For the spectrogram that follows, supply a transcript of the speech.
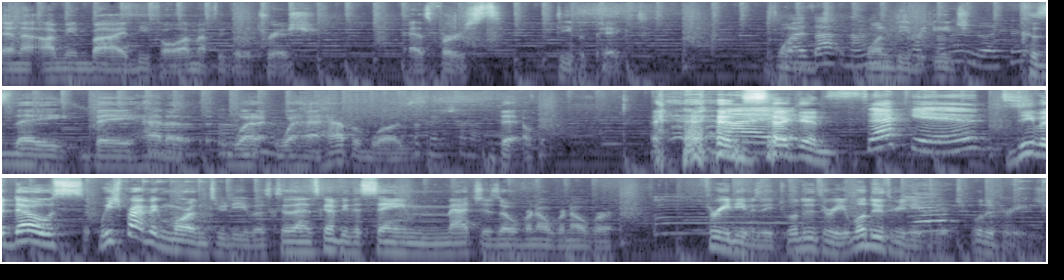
and I, I mean by default, I'm gonna have to go with Trish as first diva picked. Why is that? Huh? One diva each, because they they had a what Oh. what had happened was Okay, shut up. that okay. and My second, Second. Diva Dose. We should probably pick more than two divas, because then it's gonna be the same matches over and over and over. Three divas each. We'll do three. We'll do three Yeah. divas each. We'll do three each.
